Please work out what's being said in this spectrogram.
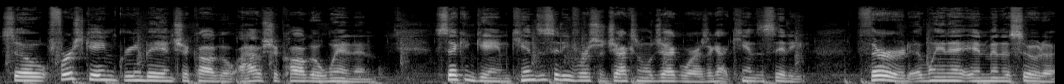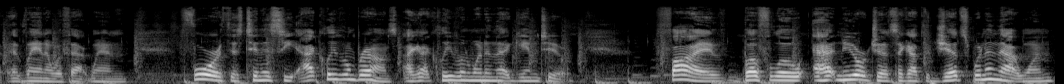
So first game, Green Bay and Chicago. I have Chicago winning. Second game, Kansas City versus Jacksonville Jaguars. I got Kansas City. Third, Atlanta and Minnesota. Atlanta with that win. Fourth is Tennessee at Cleveland Browns. I got Cleveland winning that game too. Five, Buffalo at New York Jets. I got the Jets winning that one.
